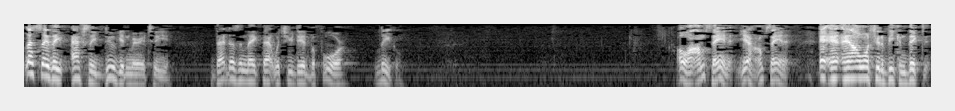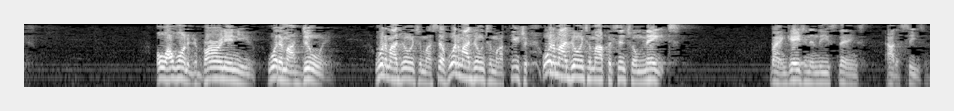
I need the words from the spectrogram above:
let's say they actually do get married to you. that doesn't make that what you did before legal. Oh, I'm saying it. Yeah, I'm saying it. And, and, and, I want you to be convicted. Oh, I want it to burn in you. What am I doing? What am I doing to myself? What am I doing to my future? What am I doing to my potential mate by engaging in these things out of season?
